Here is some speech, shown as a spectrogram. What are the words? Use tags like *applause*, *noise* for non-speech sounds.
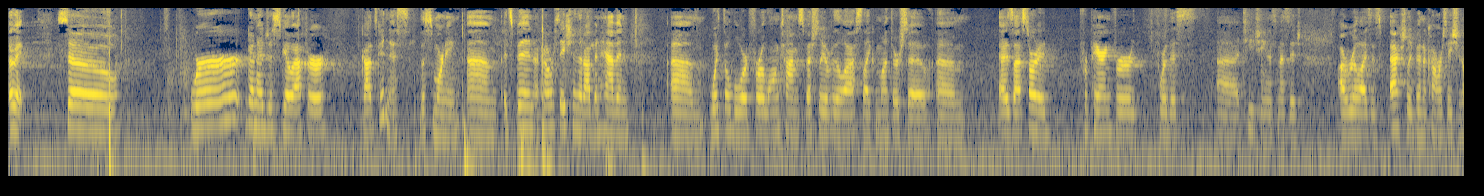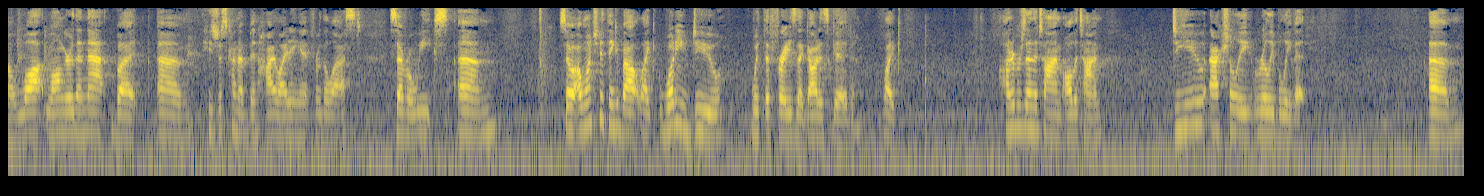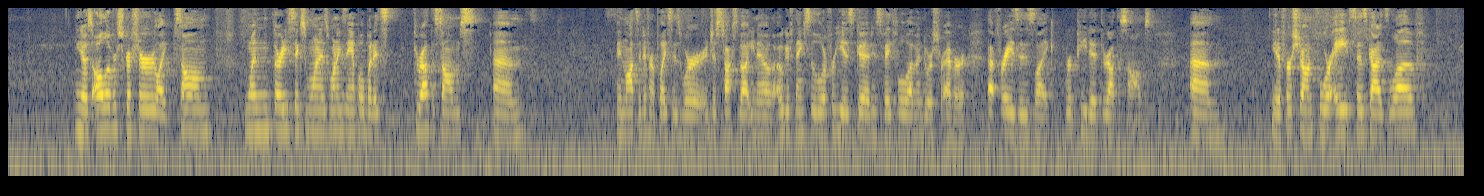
Okay, so we're gonna just go after God's goodness this morning. Um, it's been a conversation that I've been having um, with the Lord for a long time, especially over the last like month or so. Um, as I started preparing for for this uh, teaching, this message, I realized it's actually been a conversation a lot longer than that, but um, he's just kind of been highlighting it for the last several weeks. Um, so I want you to think about like what do you do with the phrase that God is good? Like 100% of the time, all the time. Do you actually really believe it? Um, you know, it's all over scripture, like Psalm 136 1 is one example, but it's throughout the Psalms um, in lots of different places where it just talks about, you know, oh, give thanks to the Lord for he is good, his faithful love endures forever. That phrase is like repeated throughout the Psalms. Um, you know, 1 John 4 8 says God's love.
